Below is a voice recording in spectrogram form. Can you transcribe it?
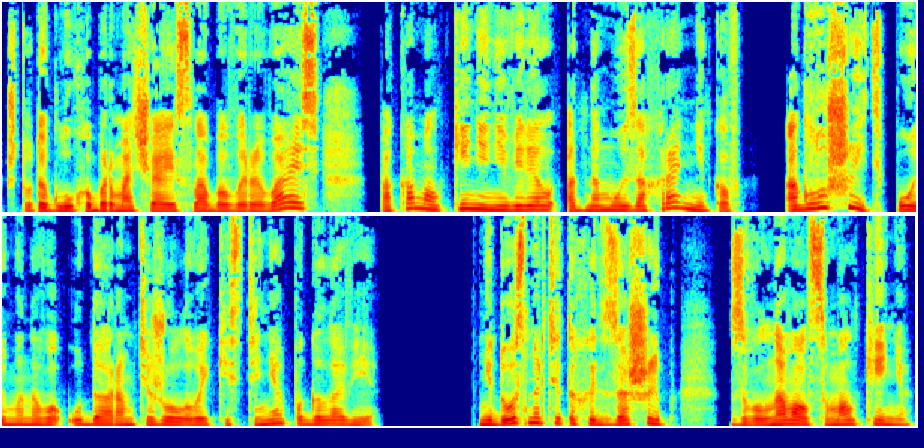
что-то глухо бормоча и слабо вырываясь, пока Малкини не велел одному из охранников оглушить пойманного ударом тяжелого кистеня по голове. «Не до смерти-то хоть зашиб», — заволновался Малкиня.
